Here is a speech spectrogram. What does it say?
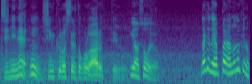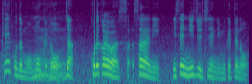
字にね、うん。シンクロしてるところがあるっていう。いやそうよ。だけどやっぱりあの時の稽古でも思うけど、うん。じゃあこれからはささらに2021年に向けての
